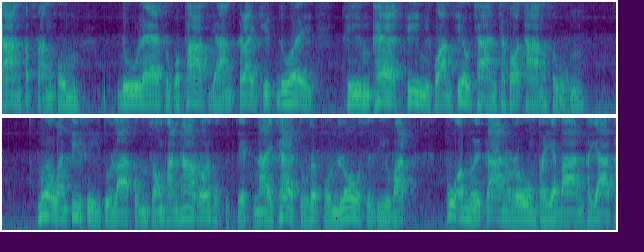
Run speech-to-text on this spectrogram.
ข้างกับสังคม ดูแลสุขภาพอย่างใกล้ชิดด้วย ทีมแพทย์ที่มีความเชี่ยวชาญเฉพาะทางสูง เมื่อวันที่ 4 ตุลาคม 2567 นายแพทย์สุรพลโลสิริวัฒน์ผู้อำนวยการโรงพยาบาลพญาไท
